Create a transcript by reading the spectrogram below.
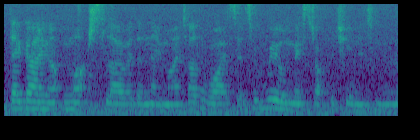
but they're going up much slower than they might otherwise. So it's a real missed opportunity.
